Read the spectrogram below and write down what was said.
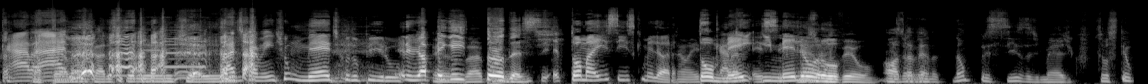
Caralho! É um cara experiente aí. Praticamente um médico do peru. Ele já peguei Exatamente. todas. Toma isso e isso que melhora. Não, Tomei cara- e melhorou. Resolveu. Ó, tá Resolveu. vendo? Não precisa de médico. Se você tem o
